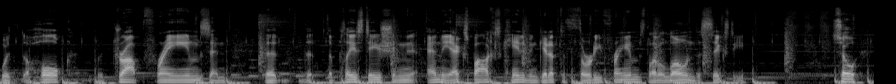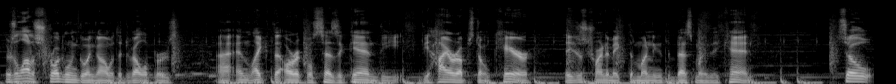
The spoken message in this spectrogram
with the Hulk, with drop frames, and the, the, the PlayStation and the Xbox can't even get up to 30 frames, let alone the 60. So there's a lot of struggling going on with the developers. Uh, and like the article says again, the, the higher ups don't care. They're just trying to make the money, the best money they can. So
